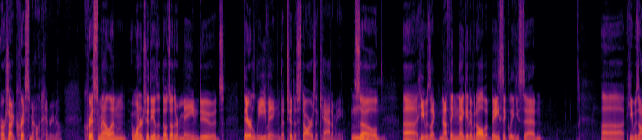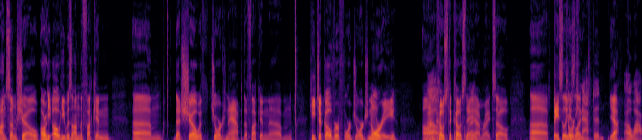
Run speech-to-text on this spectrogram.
or sorry, Chris Mellon, Henry Mellon, Chris Mellon, one or two of the other, those other main dudes, they're leaving the To the Stars Academy. So uh, he was like nothing negative at all, but basically he said uh, he was on some show, or he oh he was on the fucking um, that show with George Knapp, the fucking um, he took over for George Noory on Oh, Coast to Coast right. AM, right? So uh, basically George he's like, Knapp did? yeah. Oh, wow.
